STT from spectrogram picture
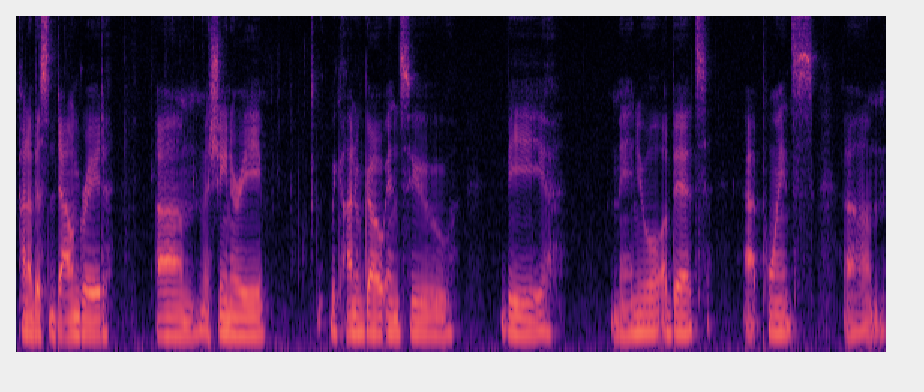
kind of this downgrade um, machinery. We kind of go into the manual a bit at points. Um,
